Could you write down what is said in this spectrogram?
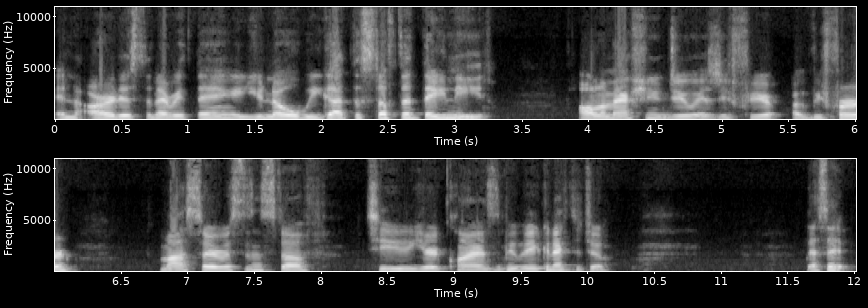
and artists and everything. And you know we got the stuff that they need. All I'm asking you to do is refer, refer my services and stuff to your clients and people you're connected to. That's it.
